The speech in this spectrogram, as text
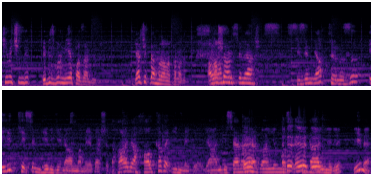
kim içindir ve biz bunu niye pazarlıyoruz? Gerçekten bunu anlatamadık. Şu Ama an şu an mesela sizin yaptığınızı elit kesim yeni yeni anlamaya başladı. Hala halka da inmedi o. Yani bir Serhan Evet. Erdoğan Yılmaz'ın Evet, evet. idealleri değil mi?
